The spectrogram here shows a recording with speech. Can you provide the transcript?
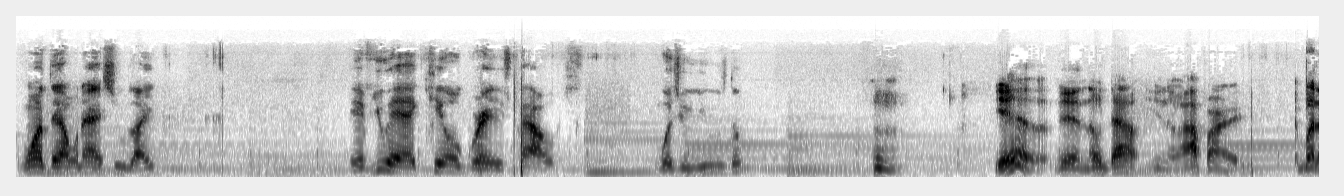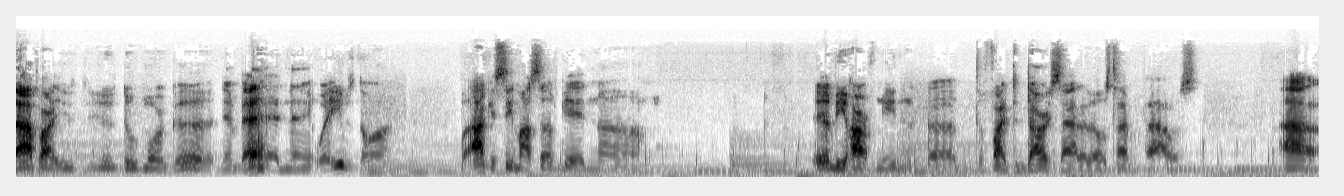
one thing I want to ask you, like, if you had Kilgrave's powers, would you use them? Hmm. Yeah, yeah, no doubt. You know, I probably, but I probably you, you do more good than bad than what he was doing. But I could see myself getting. Uh, it'll be hard for me uh, to fight the dark side of those type of powers. I,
